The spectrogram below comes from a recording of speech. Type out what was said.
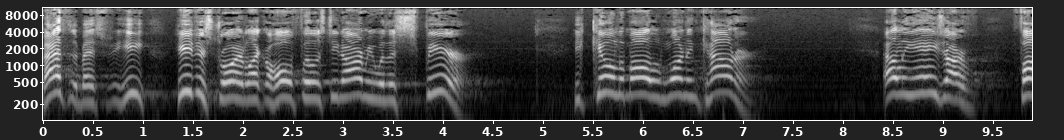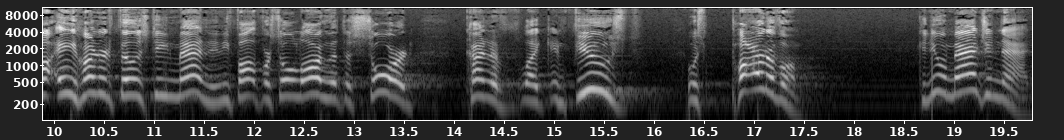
Bashabeth, he, he destroyed like a whole Philistine army with a spear. He killed them all in one encounter. Eleazar fought 800 Philistine men, and he fought for so long that the sword kind of like infused, was part of him. Can you imagine that?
